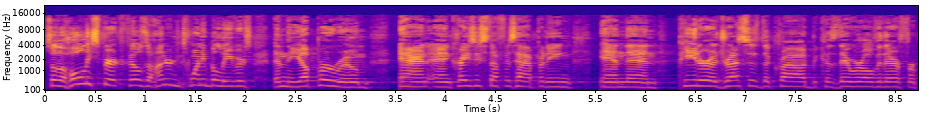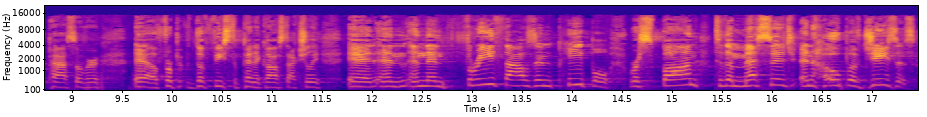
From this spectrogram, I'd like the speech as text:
So the Holy Spirit fills 120 believers in the upper room, and, and crazy stuff is happening. And then Peter addresses the crowd because they were over there for Passover, uh, for the Feast of Pentecost, actually. And, and, and then 3,000 people respond to the message and hope of Jesus.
